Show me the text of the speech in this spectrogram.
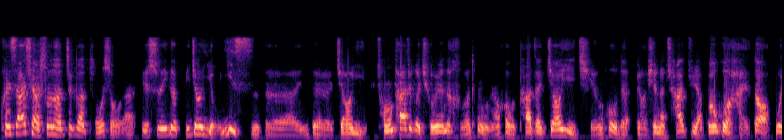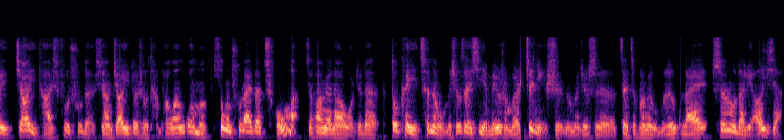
Chris Archer 说到这个投手啊，也是一个比较有意思的一个交易。从他这个球员的合同，然后他在交易前后的表现的差距啊，包括海盗为交易他付出的，像交易对手坦帕湾光芒送出来的筹码这方面呢，我觉得都可以趁着我们休赛期也没有什么正经事，那么就是在这方面我们来深入的聊一下。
